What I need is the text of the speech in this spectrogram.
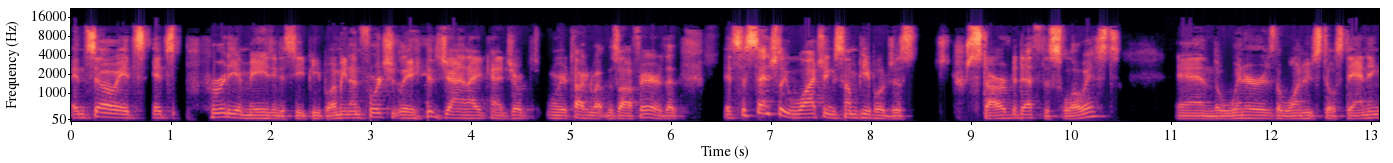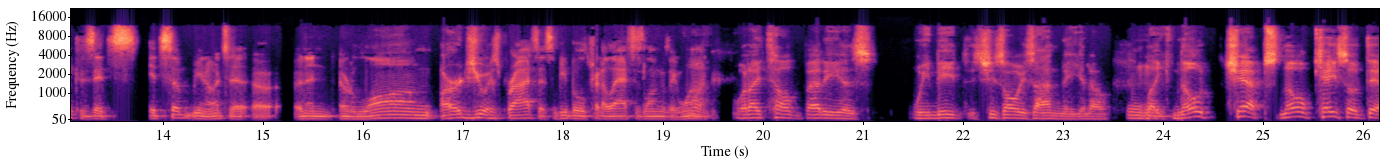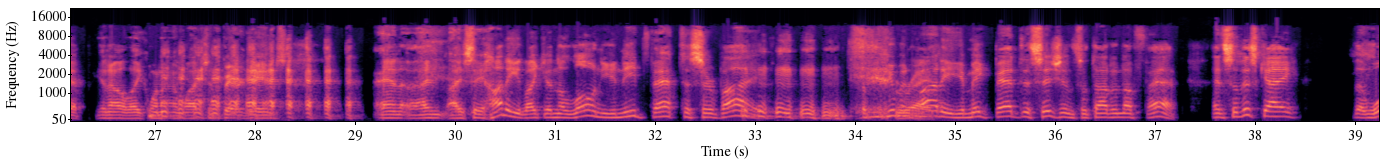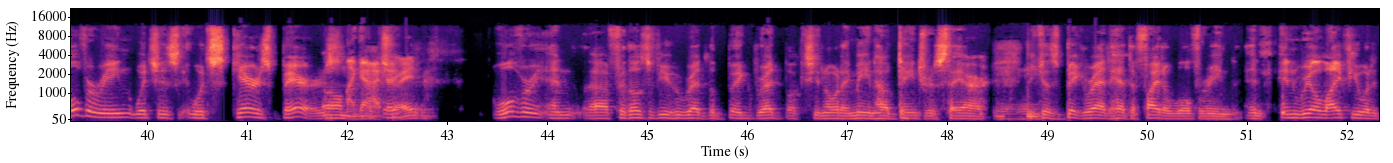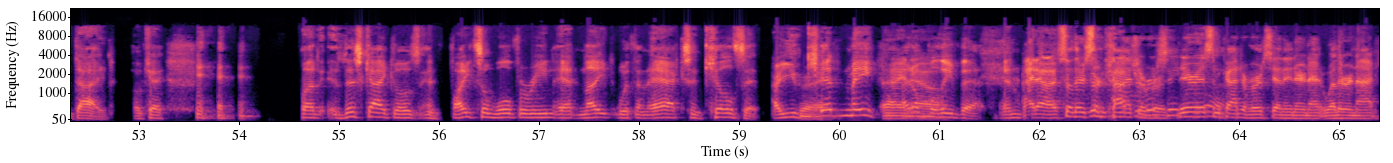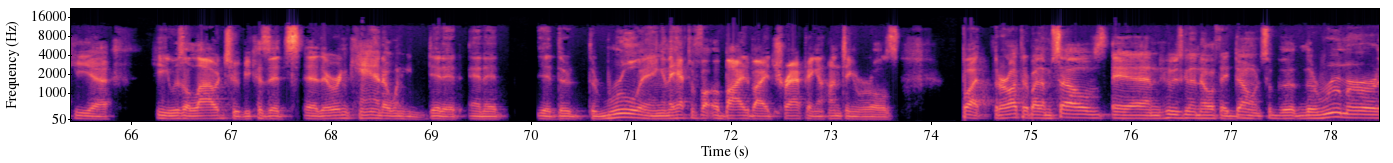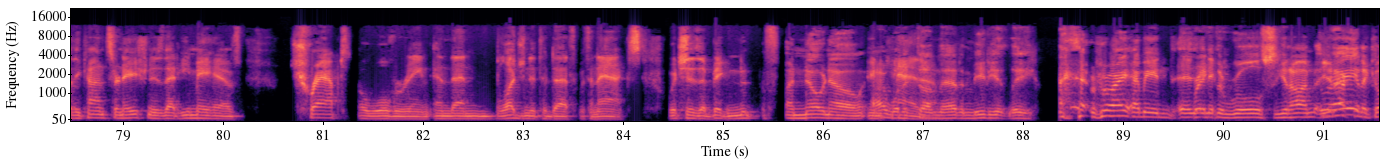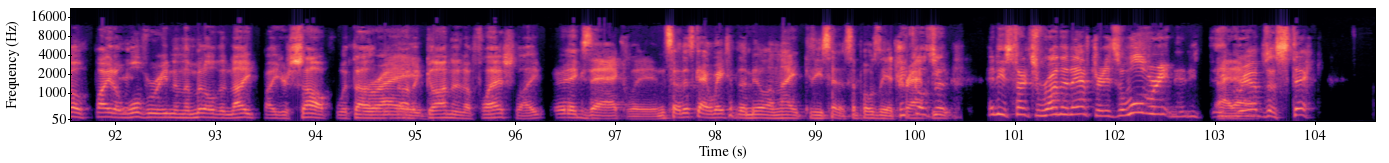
And, so it's it's pretty amazing to see people. I mean, unfortunately, John and I kind of joked when we were talking about this off air that it's essentially watching some people just starve to death the slowest, and the winner is the one who's still standing because it's it's a you know it's a, a an, a long arduous process, and people try to last as long as they want. What I tell Betty is, we need. She's always on me, you know. Mhm. like no chips, no queso dip, you know, like when I'm watching bear games. And I, I say, honey, like in alone, you need fat to survive. the human Right. body, you make bad decisions without enough fat. And so this guy, the Wolverine, which is which scares bears. Oh my gosh! okay? Right? Wolverine, and uh, for those of you who read the Big Red books, you know what I mean, how dangerous they are. Mm-hmm. Because Big Red had to fight a Wolverine, and in real life, you would have died. Okay, but this guy goes and fights a Wolverine at night with an axe and kills it. Are you Right. kidding me? I don't believe that. And I know. So there's some controversy. controversy? There is some controversy on the internet whether or not he uh, he was allowed to because it's uh, they were in Canada when he did it, and it the the ruling and they have to abide by trapping and hunting rules but they're out there by themselves, and who's going to know if they don't? So the the rumor or the consternation is that he may have trapped a Wolverine and then bludgeoned it to death with an axe, which is a big n- a no no. I would have done that immediately. right? I mean, break the rules. You know, I'm, you're Right. not going to go fight a Wolverine in the middle of the night by yourself without, without a gun and a flashlight. exactly. And so this guy wakes up in the middle of the night because he said it's supposedly a He trap. goes in- and he starts running after it. It's a Wolverine, and he, he grabs a stick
